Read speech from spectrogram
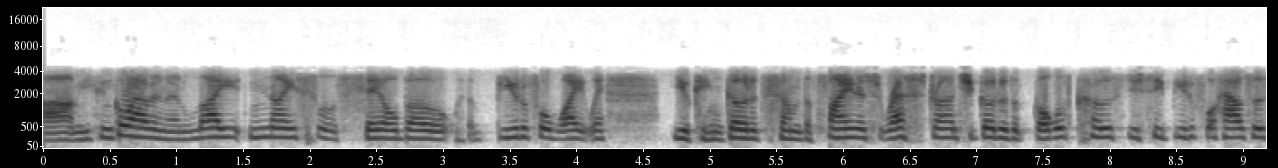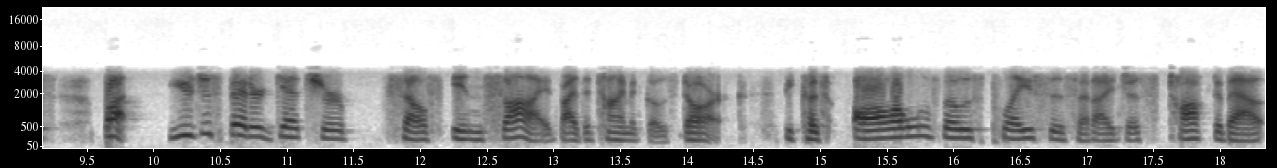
Um, you can go out in a light, nice little sailboat with a beautiful white wing. You can go to some of the finest restaurants. You go to the Gold Coast, you see beautiful houses, but you just better get yourself inside by the time it goes dark because all of those places that I just talked about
